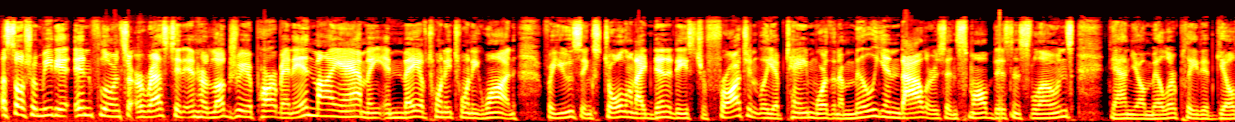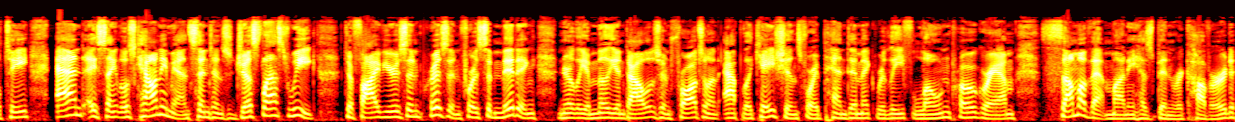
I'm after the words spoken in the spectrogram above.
A social media influencer arrested in her luxury apartment in Miami in May of 2021 for using stolen identities to fraudulently obtain more than a million dollars in small business loans. Danielle Miller pleaded guilty and a St. Louis County man sentenced just last week to five years in prison for submitting nearly a million dollars in fraudulent applications for a pandemic relief loan program. Some of that money has been recovered.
